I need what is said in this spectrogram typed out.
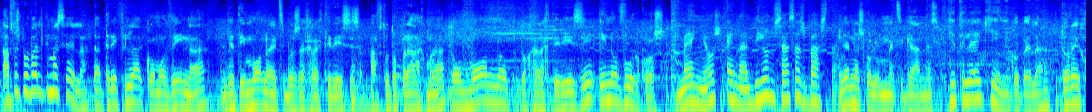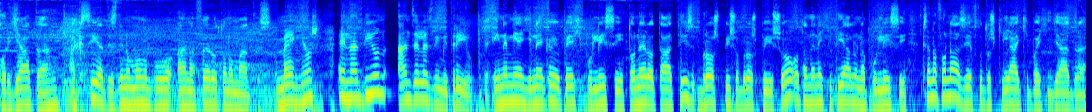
Αυτός προβάλλει τη μασέλα. Τα τρίφυλλα κομμωδίνα, γιατί μόνο έτσι μπορείς να χαρακτηρίσεις αυτό το πράγμα, το μόνο που το χαρακτηρίζει είναι ο Βούρκος. Μένιος εναντίον Σάσας Μπάστα. Δεν ασχολούμαι με τσιγκάνες, γιατί λέει εκεί είναι η κοπέλα. Τώρα η χωριάτα, αξία της δίνω μόνο που αναφέρω το όνομά της. Μένιος εναντίον Άντζελας Δημητρίου. Είναι μια γυναίκα η οποία έχει πουλήσει τον έρωτά της μπρος πίσω, μπρος πίσω. Όταν δεν έχει τι άλλο να πουλήσει, ξαναφωνάζει αυτό το σκυλάκι που έχει για άντρα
